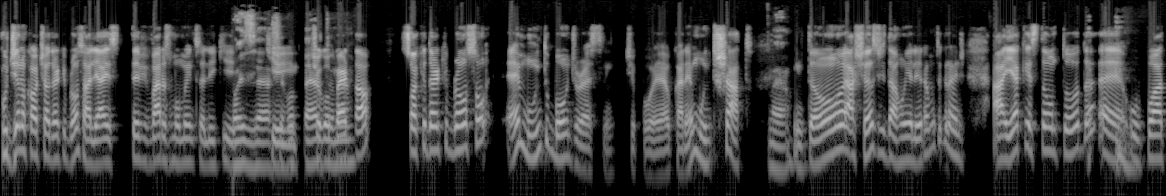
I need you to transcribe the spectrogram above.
podia nocautear o Derek Bronson. Aliás, teve vários momentos ali que, é, que chegou perto, chegou perto né? e tal. Só que o Derek Bronson é muito bom de wrestling. Tipo, é, o cara é muito chato. É. Então a chance de dar ruim ali era muito grande. Aí a questão toda é o Poit,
